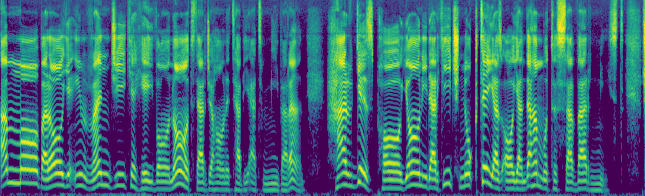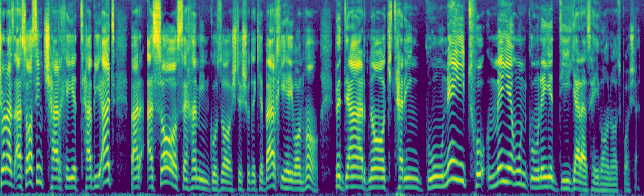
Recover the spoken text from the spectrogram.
اما برای این رنجی که حیوانات در جهان طبیعت می‌برند هرگز پایانی در هیچ نقطه ای از آینده هم متصور نیست. چون از اساس این چرخه طبیعت بر اساس همین گذاشته شده که برخی حیوانها به دردناک ترین گونه تعمه اون گونه دیگر از حیوانات باشند.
